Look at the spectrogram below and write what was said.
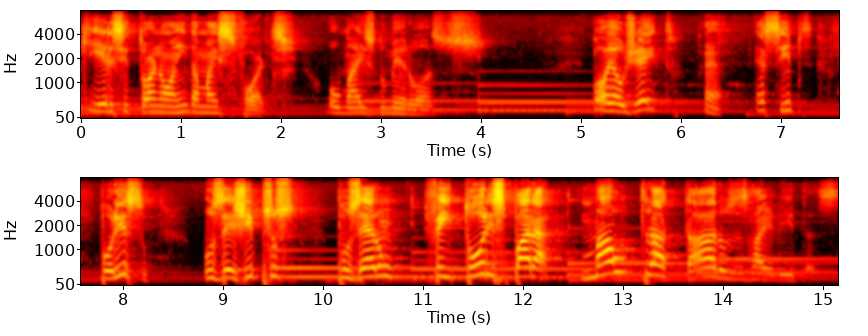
que eles se tornem ainda mais fortes ou mais numerosos. Qual é o jeito? É, é simples. Por isso, os egípcios puseram feitores para maltratar os israelitas.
